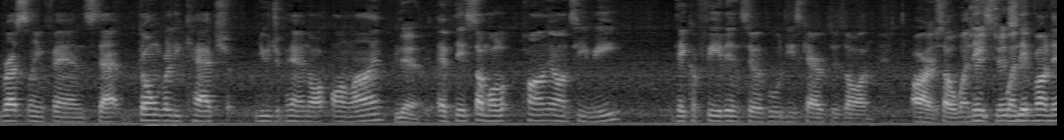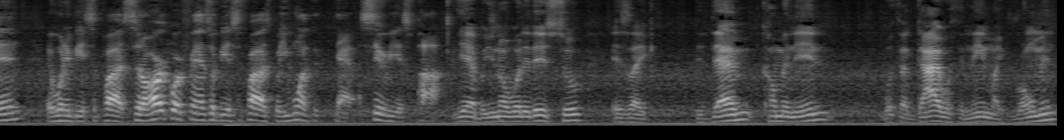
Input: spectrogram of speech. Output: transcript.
wrestling fans that don't really catch New Japan o- online. Yeah. If they stumble upon it on TV, they could feed into who these characters are. Are Right. so when they Just- just- when they run in, it wouldn't be a surprise. So the hardcore fans would be a surprise, but you want th- that serious pop. Yeah, but you know what it is too? Is like them coming in with a guy with a name like Roman,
